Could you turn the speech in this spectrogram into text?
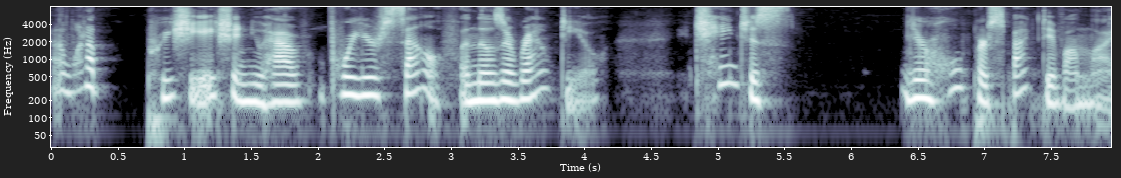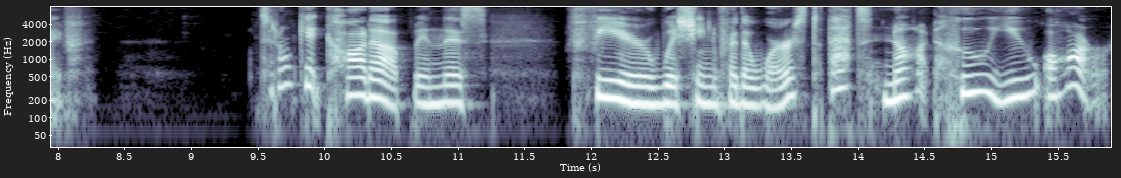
What appreciation you have for yourself and those around you changes your whole perspective on life. So don't get caught up in this fear wishing for the worst. That's not who you are.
